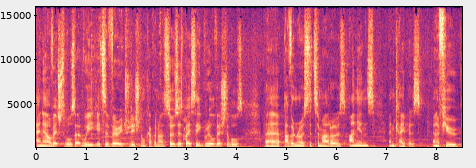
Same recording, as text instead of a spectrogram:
And our vegetables that we, it's a very traditional caponata. So it's just basically grilled vegetables, uh, oven roasted tomatoes, onions and capers, and a few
